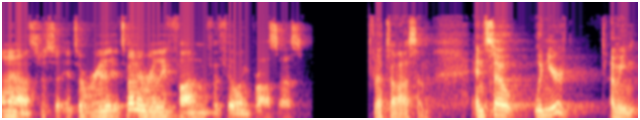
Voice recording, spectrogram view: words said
I don't know, it's just, it's a really, it's been a really fun, fulfilling process. That's awesome. And so when you're, I mean,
